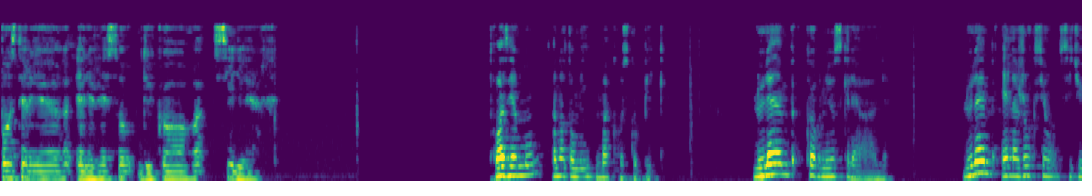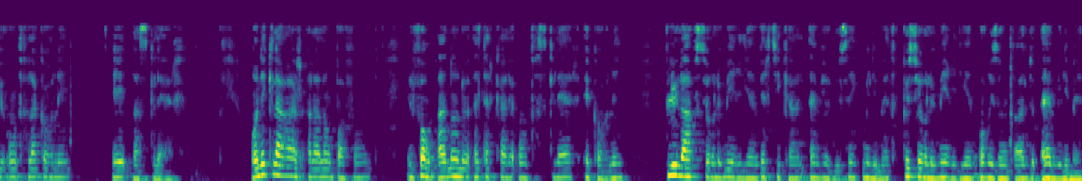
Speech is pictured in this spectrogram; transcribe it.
postérieure et les vaisseaux du corps ciliaire. Troisièmement, anatomie macroscopique. Le limbe cornéoscléral. Le limbe est la jonction située entre la cornée et la sclère. En éclairage à la lampe à fonte, il forme un anneau intercalé entre sclère et cornée, plus large sur le méridien vertical 1,5 mm que sur le méridien horizontal de 1 mm.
